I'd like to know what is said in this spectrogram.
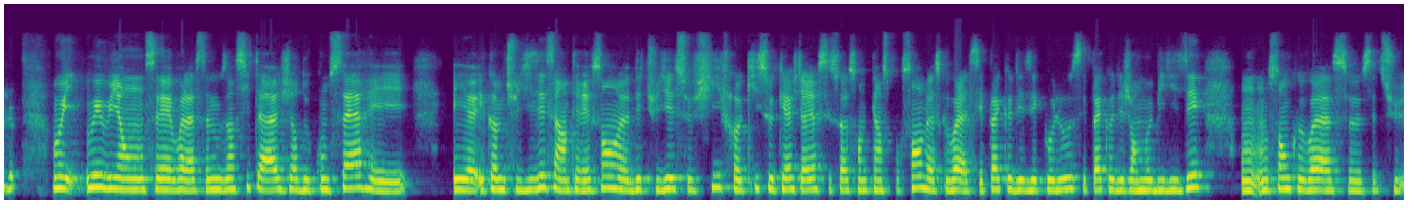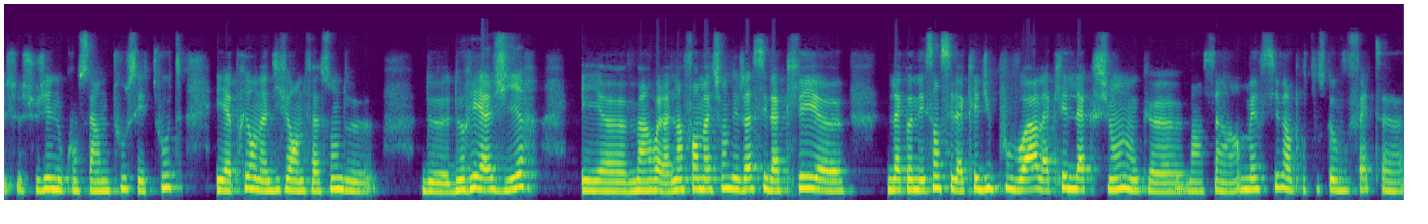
oui, oui, oui, on sait, voilà, ça nous incite à agir de concert et, et, et, comme tu disais, c'est intéressant euh, d'étudier ce chiffre qui se cache derrière ces 75%, parce que voilà, c'est pas que des écolos, c'est pas que des gens mobilisés. On, on sent que voilà, ce, ce, sujet nous concerne tous et toutes. Et après, on a différentes façons de, de, de réagir. Et euh, ben voilà, l'information déjà, c'est la clé. Euh, la connaissance, c'est la clé du pouvoir, la clé de l'action. Donc, euh, ben c'est un merci ben, pour tout ce que vous faites euh,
